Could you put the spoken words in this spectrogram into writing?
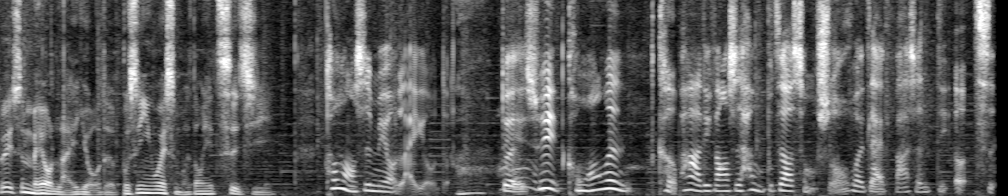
所以是没有来由的，不是因为什么东西刺激，通常是没有来由的。哦、对，所以恐慌症可怕的地方是他们不知道什么时候会再发生第二次、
